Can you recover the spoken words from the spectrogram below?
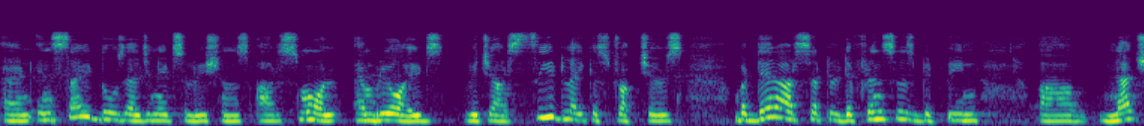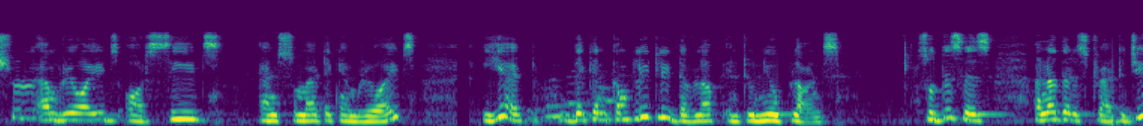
and inside those alginate solutions are small embryoids which are seed-like structures. But there are subtle differences between um, natural embryoids or seeds and somatic embryoids. Yet they can completely develop into new plants. So this is another strategy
